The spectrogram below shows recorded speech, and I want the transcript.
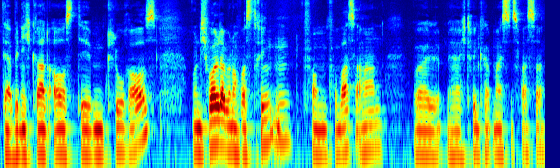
da bin ich gerade aus dem Klo raus und ich wollte aber noch was trinken vom, vom Wasserhahn, weil ja, ich trinke halt meistens Wasser.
